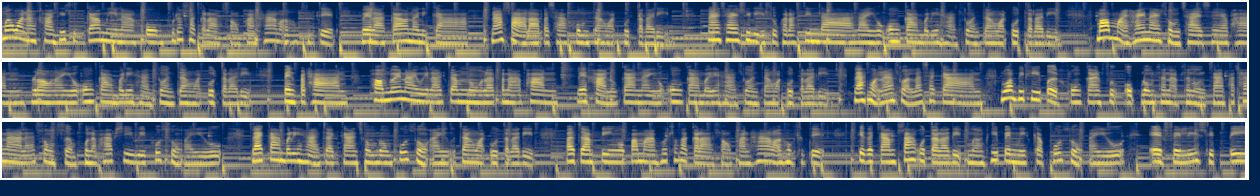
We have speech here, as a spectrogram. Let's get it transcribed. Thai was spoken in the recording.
เมื่อวันอังคารที่ 19 มีนาคม พุทธศักราช 2567 เวลา 9 นาฬิกา ณ ศาลาประชาคมจังหวัดอุตรดิตถ์ นายชัยศิริสุภลักษณ์จินดา นายกองค์การบริหารส่วนจังหวัดอุตรดิตถ์ มอบหมายให้นายสมชายชัยพันธ์ รองนายกองค์การบริหารส่วนจังหวัดอุตรดิตถ์ เป็นประธาน พร้อมด้วยนายวิรัตจำนงรัตนพันธ์ เลขานุการนายกองค์การบริหารส่วนจังหวัดอุตรดิตถ์ และหัวหน้าส่วนราชการ ร่วมพิธีเปิดโครงการฝึกอบรมสนับสนุนการพัฒนาและส่งเสริมคุณภาพชีวิตผู้สูงอายุ และการบริหารจัดการชมรมผู้สูงอายุจังหวัดอุตรดิตถ์ประจำปีงบประมาณพุทธศักราช 2567 กิจกรรมสร้างอุตรดิตถ์เมืองที่เป็นมิตรกับผู้สูงอายุ e d f r i e n d l y City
